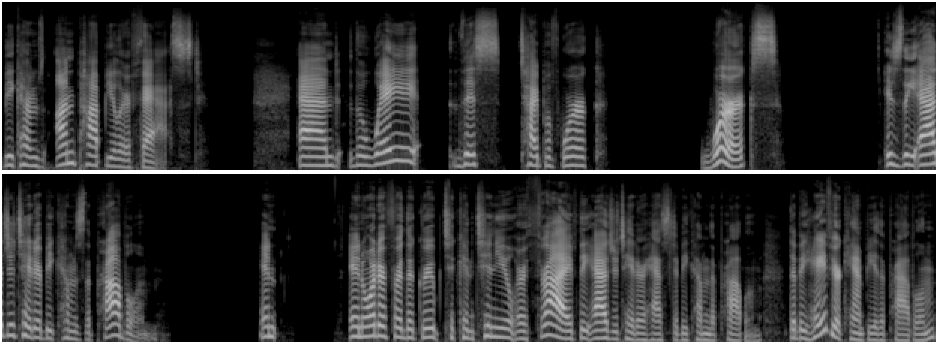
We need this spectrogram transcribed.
becomes unpopular fast. And the way this type of work works is the agitator becomes the problem. And in order for the group to continue or thrive, the agitator has to become the problem. The behavior can't be the problem,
